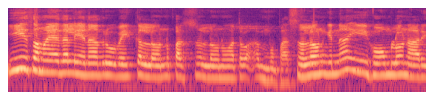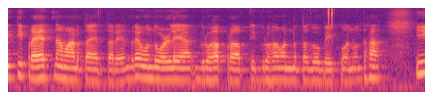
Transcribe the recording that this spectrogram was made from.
ಈ ಸಮಯದಲ್ಲಿ ಏನಾದರೂ ವೆಹಿಕಲ್ ಲೋನು ಪರ್ಸ್ನಲ್ ಲೋನು ಅಥವಾ ಪರ್ಸ್ನಲ್ ಲೋನ್ಗಿನ್ನ ಈ ಹೋಮ್ ಲೋನ್ ಆ ರೀತಿ ಪ್ರಯತ್ನ ಮಾಡ್ತಾ ಇರ್ತಾರೆ. ಅಂದರೆ ಒಂದು ಒಳ್ಳೆಯ ಗೃಹ ಪ್ರಾಪ್ತಿ, ಗೃಹವನ್ನು ತಗೋಬೇಕು ಅನ್ನುವಂತಹ ಈ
